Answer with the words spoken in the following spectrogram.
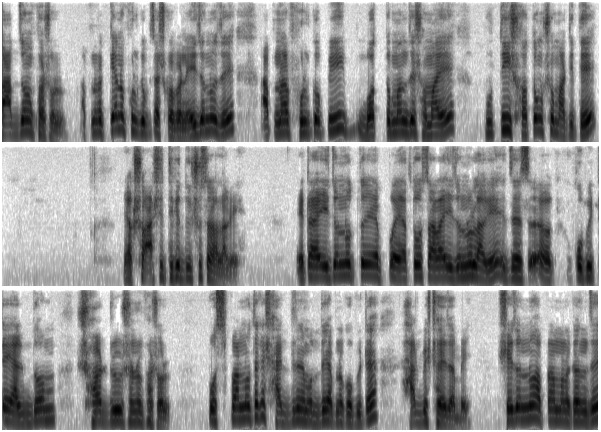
লাভজনক ফসল। আপনারা কেন ফুলকপি চাষ করবেন? এই জন্য যে আপনার ফুলকপি বর্তমান যে সময়ে প্রতি শতাংশ মাটিতে একশো আশি থেকে দুইশো চারা লাগে। এটা এই জন্য তো এত চারা এই জন্য লাগে যে কপিটা একদম শর্ট ডিউরেশনের ফসল। পঁচপান্ন থেকে ষাট দিনের মধ্যে আপনার কপিটা হারভেস্ট হয়ে যাবে। সেই জন্য আপনার মনে করেন যে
